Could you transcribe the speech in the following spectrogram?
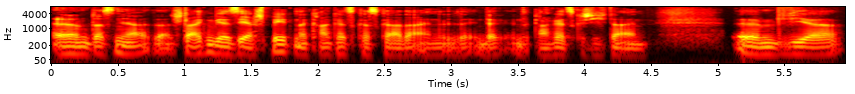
ähm, das sind ja, da steigen wir sehr spät in der Krankheitskaskade ein, in der, in der Krankheitsgeschichte ein. Ähm, wir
